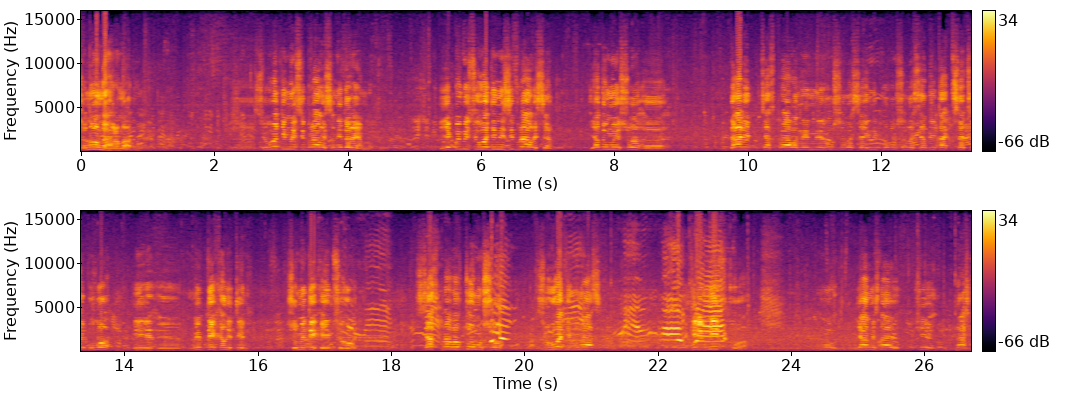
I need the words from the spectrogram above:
Шановна громада, сьогодні ми зібралися не даремно. І якби ми сьогодні не зібралися, я думаю, що е, далі ця справа не, не рушилася і не порушилася б, і так все це було, і е, ми б дихали тим, що ми дихаємо сьогодні. Вся справа в тому, що сьогодні у нас керівництво ну, я не знаю, чи наше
